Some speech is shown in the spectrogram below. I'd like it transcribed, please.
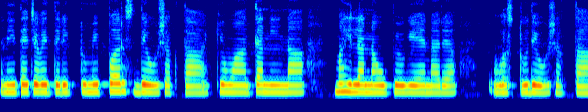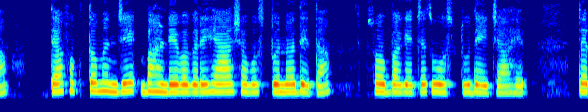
आणि त्याच्या व्यतिरिक्त तुम्ही पर्स देऊ शकता किंवा त्यांना महिलांना उपयोगी येणाऱ्या वस्तू देऊ शकता. त्या फक्त म्हणजे भांडे वगैरे ह्या अशा वस्तू न देता सौभाग्याच्याच वस्तू द्यायच्या आहेत. तर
